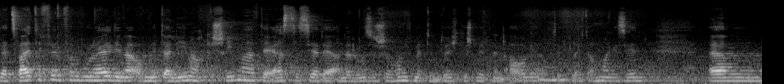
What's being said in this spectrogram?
Der zweite Film von Buñuel, den er auch mit Dali noch geschrieben hat, der erste ist ja der andalusische Hund mit dem durchgeschnittenen Auge, habt ihr vielleicht auch mal gesehen. Ähm,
